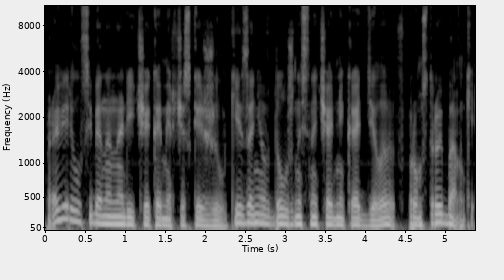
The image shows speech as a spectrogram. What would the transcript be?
Проверил себя на наличие коммерческой жилки, заняв должность начальника отдела в Промстройбанке.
